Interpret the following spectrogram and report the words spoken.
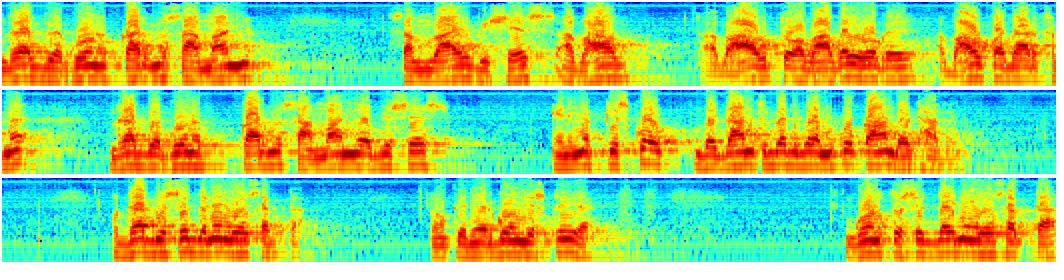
द्रव्य, गुण, कर्म, सामान्य, समवाय, विशेष, अभाव। अभाव तो अभाव ही हो गए। अभाव पदार्थ में द्रव्य, गुण, कर्म, सामान्य, विशेष, इनमें किसको, वेदांत वेद ब्रह्म को कहाँ बैठा देंगे द्रव्य सिद्ध नहीं हो सकता, क्योंकि निर्गुण निष्क्रिय है। गुण तो सिद्ध ही नहीं हो सकता।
